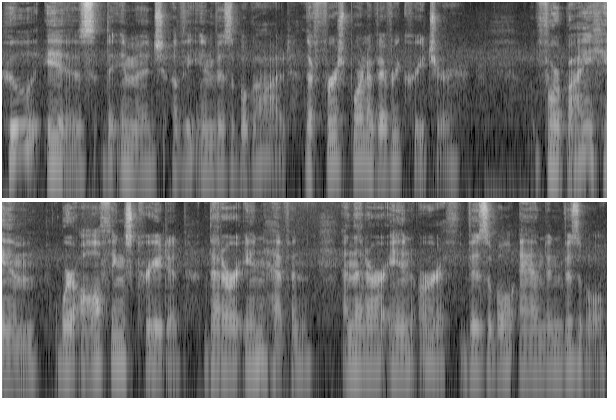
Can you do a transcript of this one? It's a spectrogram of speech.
Who is the image of the invisible God, the firstborn of every creature? For by him were all things created, that are in heaven and that are in earth, visible and invisible,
